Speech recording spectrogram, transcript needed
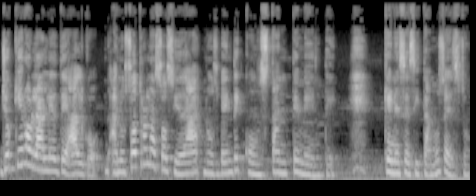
yo quiero hablarles de algo. A nosotros la sociedad nos vende constantemente que necesitamos esto,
